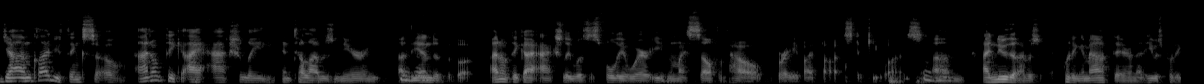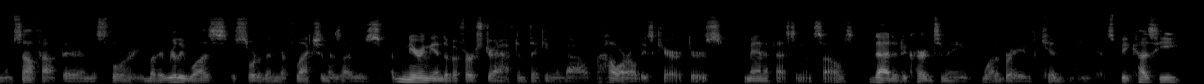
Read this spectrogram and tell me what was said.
Yeah, I'm glad you think so. I don't think I actually, until I was nearing uh, the Mhm. end of the book, I don't think I actually was as fully aware, even myself, of how brave I thought Sticky was. Mhm. Um, I knew that I was putting him out there and that he was putting himself out there in the story, but it really was sort of in reflection as I was nearing the end of a first draft and thinking about how are all these characters manifesting themselves, that it occurred to me what a brave kid he is because he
